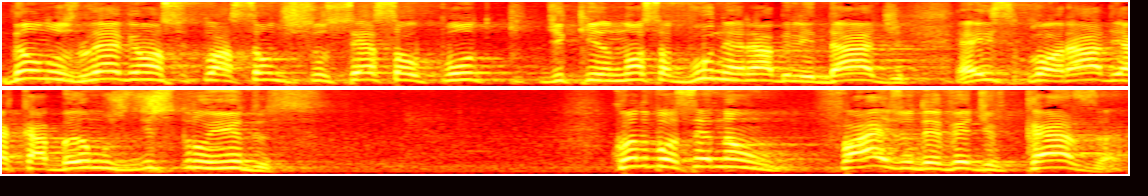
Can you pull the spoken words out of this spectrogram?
Não nos leve a uma situação de sucesso ao ponto de que a nossa vulnerabilidade é explorada e acabamos destruídos. Quando você não faz o dever de casa,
